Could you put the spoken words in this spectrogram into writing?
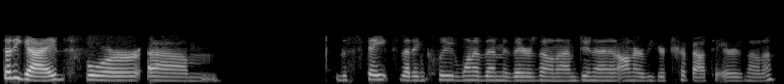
study guides for um, the states that include one of them is Arizona. I'm doing that in honor of your trip out to Arizona.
